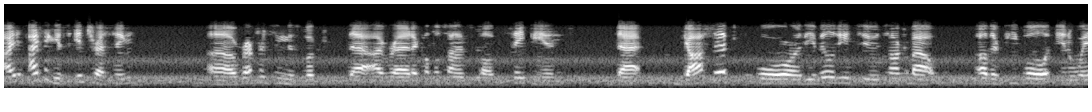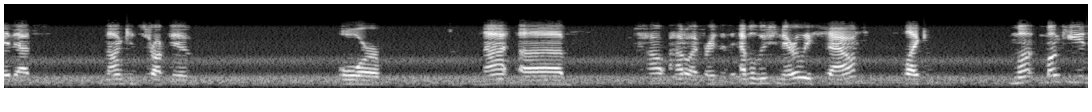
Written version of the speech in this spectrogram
I, I think it's interesting, uh, referencing this book that I've read a couple times called Sapiens, that gossip or the ability to talk about other people in a way that's non constructive or not, uh, how, how do I phrase this, evolutionarily sound, like mon- monkeys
